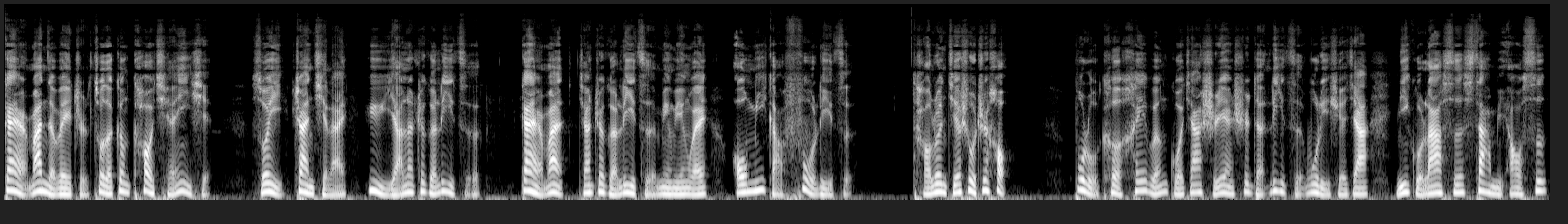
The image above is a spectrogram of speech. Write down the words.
盖尔曼的位置坐得更靠前一些，所以站起来预言了这个粒子。盖尔曼将这个粒子命名为欧米伽负粒子。讨论结束之后，布鲁克黑文国家实验室的粒子物理学家尼古拉斯·萨米奥斯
